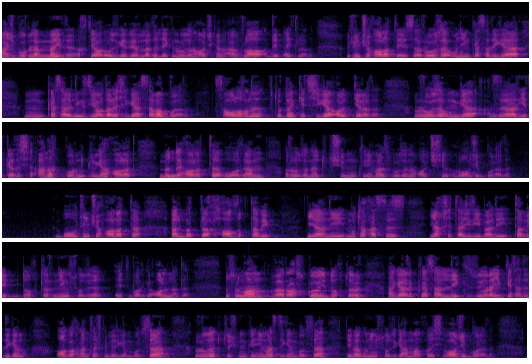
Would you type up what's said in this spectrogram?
majburlanmaydi. Ixtiyor o'ziga beriladi lekin ro'zani ochgani avlo deb aytiladi. Uchinchi holatda esa ro'za uning kasaliga mm, kasalining ziyodalashiga sabab bo'ladi. Sog'lig'ini puturdan ketishiga olib keladi. Ro'za unga zarar yetkazishi aniq ko'rinib turgan holat. Bunday holatda u odam ro'zani tutishi mumkin emas ro'zani ochishi vojib bo'ladi. Bu uchinchi holatda albatta hoziq tabib ya'ni mutaxassis yaxshi tajribali tabib doktorning so'zi e'tiborga olinadi. Musulmon va rostgo'y doktor agar kasallik zo'rayib ketadi degan ogohlantirishni bergan bo'lsa ro'za tutish mumkin emas degan bo'lsa demak uning so'ziga amal qilish vojib bo'ladi.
